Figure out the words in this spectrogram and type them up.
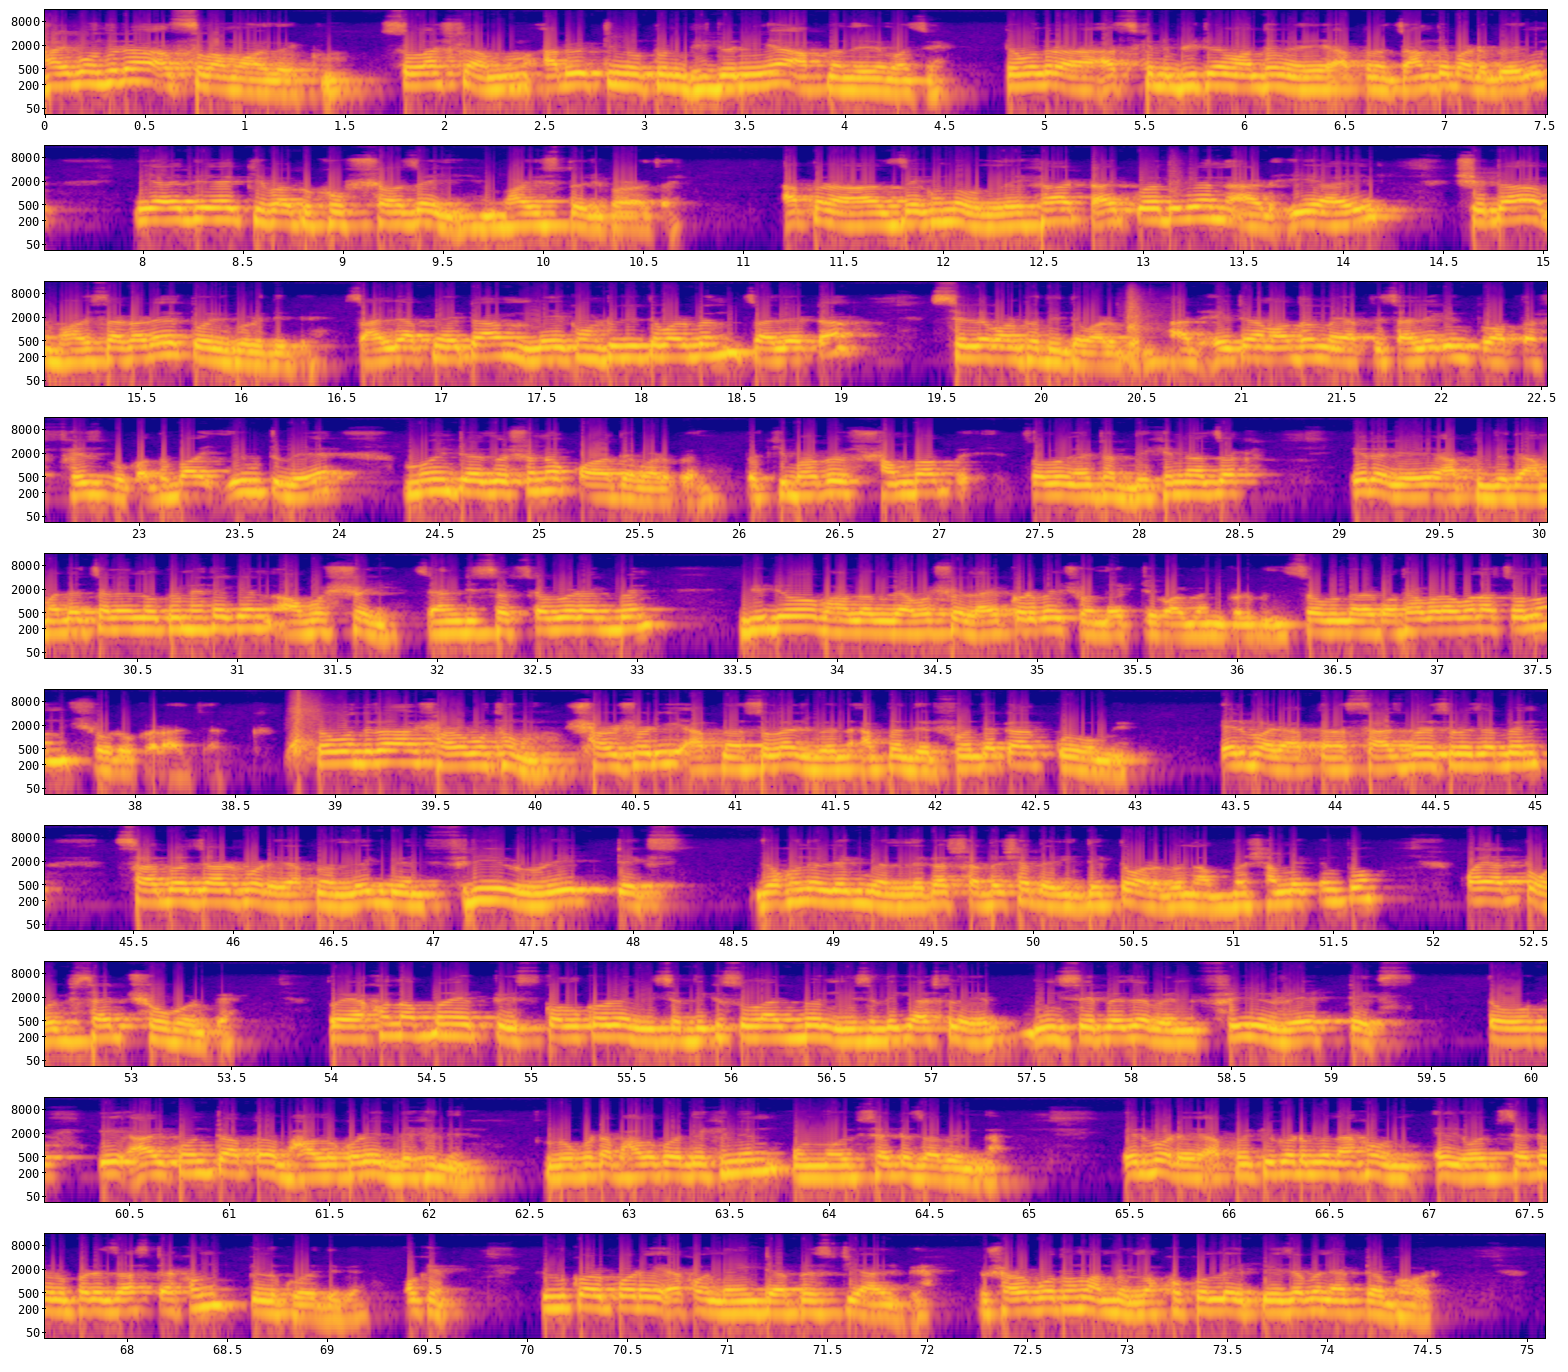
High বন্ধুরা, আসসালামু আলাইকুম। চলে আসলাম আরও একটি নতুন ভিডিও নিয়ে আপনাদের মাঝে। তো বন্ধুরা, আজকের ভিডিওর মাধ্যমে আপনারা জানতে পারবেন এআই দিয়ে কীভাবে খুব সহজেই ভয়েস তৈরি করা যায়। আপনারা যে কোনো লেখা টাইপ করে দিবেন আর এআই সেটা ভয়েস আকারে তৈরি করে দিবে। চাইলে আপনি এটা মেয়ে কণ্ঠ দিতে পারবেন, চাইলে এটা ছেলে কণ্ঠ দিতে পারবেন। আর এটার মাধ্যমে আপনি চাইলে কিন্তু আপনার ফেসবুক অথবা ইউটিউবে মনিটাইজেশনও করাতে পারবেন। তো কীভাবে সম্ভব, চলুন এটা দেখে নেওয়া যাক। এর আগে আপনি যদি আমাদের চ্যানেল নতুন হয়ে থাকেন, অবশ্যই চ্যানেলটি সাবস্ক্রাইব করে রাখবেন। ভিডিও ভালো লাগলে অবশ্যই লাইক করবেন, সন্ধ্যা একটি কমেন্ট করবেন। সো বন্ধুরা, কথা বলাবো না, চলুন শুরু করা যাক। তো বন্ধুরা, সর্বপ্রথম সরাসরি আপনারা চলে আসবেন আপনাদের ফোনে থাকা ক্রোমে এরপরে আপনারা সার্চ বারে চলে যাবেন। সার্চ বারে যাওয়ার পরে আপনারা লিখবেন ফ্রি রিড টেক্সট যখনই লিখবেন, লেখার সাথে সাথে দেখতে পারবেন আপনার সামনে কিন্তু কয়েকটা ওয়েবসাইট শো করবে। তো এখন আপনারা একটু স্ক্রল করে নিচের দিকে চলে আসবেন, নিচের দিকে আসলে নিচে পেয়ে যাবেন ফ্রি রেড টেক্সট তো এই আইকনটা আপনারা ভালো করে দেখে নিন। লোগোটা ভালো করে দেখে নিন, অন্য ওয়েবসাইটে যাবেন না। এরপরে আপনি কি করবেন এখন, এই ওয়েবসাইটের উপরে জাস্ট এখন ক্লিক করে দিবেন। ওকে ক্লিক করার পরে এখন ইন্টারফেসটি আসবে। তো সর্বপ্রথম আপনি লক্ষ্য করলে পেয়ে যাবেন একটা ঘর।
